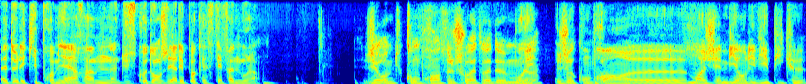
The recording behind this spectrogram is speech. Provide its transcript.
de l'équipe première euh, du SCO d'Angers à l'époque à Stéphane Moulin. Jérôme, tu comprends ce choix, toi, de Moulin? Oui, je comprends. Euh, moi, j'aime bien Olivier Piqueux.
